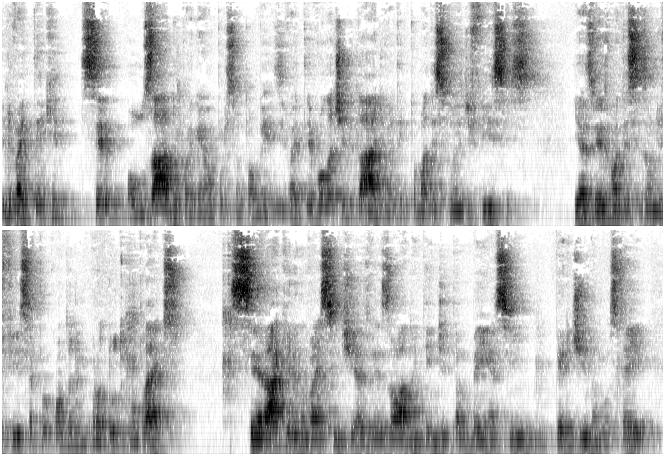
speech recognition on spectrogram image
ele vai ter que ser ousado para ganhar 1% ao mês e vai ter volatilidade, vai ter que tomar decisões difíceis. E às vezes uma decisão difícil é por conta de um produto complexo. Será que ele não vai sentir, às vezes, ó, oh, não entendi tão bem assim, perdi, não gostei?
